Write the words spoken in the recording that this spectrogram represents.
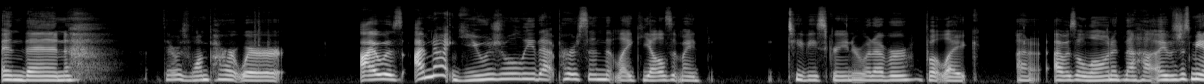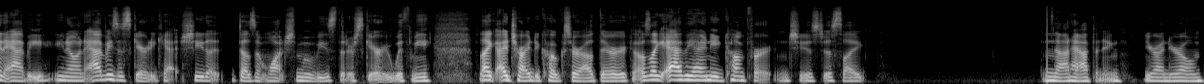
And then there was one part where I was. I'm not usually that person that like yells at my TV screen or whatever, but like I. I was alone in the house. It was just me and Abby, you know. And Abby's a scaredy cat. She doesn't watch movies that are scary with me. Like I tried to coax her out there. I was like, Abby, I need comfort, and she was just like, not happening. You're on your own.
